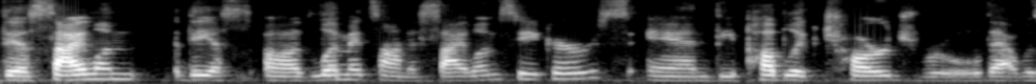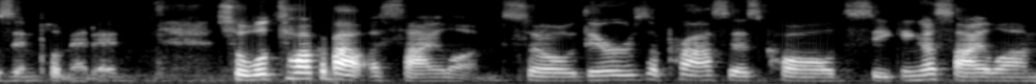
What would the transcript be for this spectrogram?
the asylum, the uh, limits on asylum seekers, and the public charge rule that was implemented. So we'll talk about asylum. So there's a process called seeking asylum.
